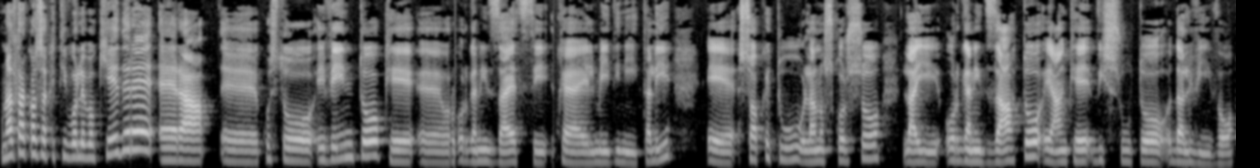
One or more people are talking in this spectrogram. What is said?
Un'altra cosa che ti volevo chiedere era eh, questo evento che eh, organizza Etsy, che è il Made in Italy, e so che tu l'anno scorso l'hai organizzato e anche vissuto dal vivo.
